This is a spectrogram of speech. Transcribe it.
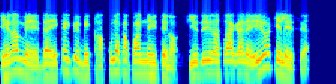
එහෙනම් මේ දැන් ඒකයි කිව්වේ මේ කකුල කපන්න හිතෙනවා. සියදිවි නසා ගන්න ඒවා කෙලෙසයක්.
